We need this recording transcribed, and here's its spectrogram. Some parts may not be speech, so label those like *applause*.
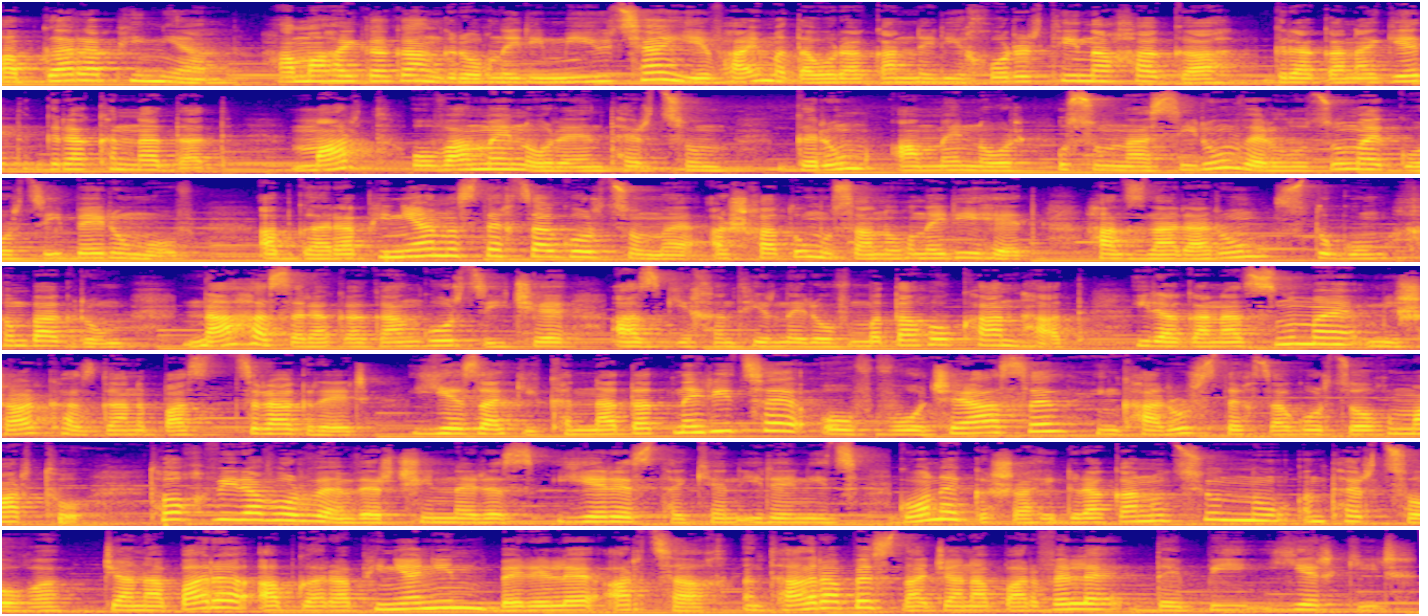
Աբգար Ափինյան Համահայկական գրողների միության եւ հայ մտավորականների խորհրդի նախագահ, գրականագետ, գրաքննադատ Մարտ, ով ամեն օր է ընթերցում, գրում ամեն օր, ուսումնասիրում վերլուծում է գործի բերումով Աբգարափինյանը ստեղծագործում է, աշխատում ուսանողների հետ, հանձնարարում, ստուգում, խմբագրում։ Նա հասարակական գործիչ է, ազգի խնդիրներով մտահոգ անհատ, իրականացնում է մի շարք ազգանպաստ ծրագրեր։ Եզակի քննադատներից է, ով ոչ է ասել 500 ստեղծագործող մարդու թող վիրավորվեն վերջիններս, երես թքեն իրենից, գոնե կշահի գրականությունն ու ընթերցողը։ Ճանապարհը Աբգարափինյանին բերել է Արցախ, ընդհանրապես նա ճանապարհվել է դեպի երկիր։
